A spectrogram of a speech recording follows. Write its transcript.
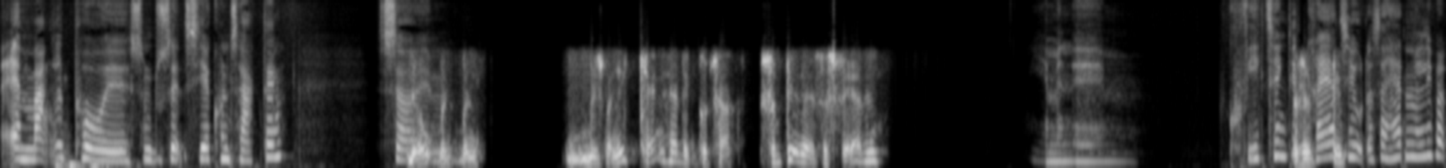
af mangel på, øh, som du selv siger, kontakt, ikke? Så, jo, øh, men, men hvis man ikke kan have den kontakt, så bliver det altså svært, ikke? Jamen, øh, kunne vi ikke tænke det altså, kreativt, det, og så have den alligevel?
